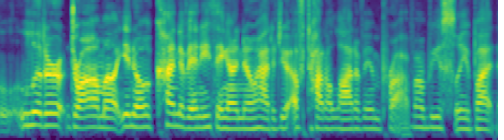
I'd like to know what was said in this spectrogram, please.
liter drama, you know, kind of anything I know how to do. I've taught a lot of improv, obviously, but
